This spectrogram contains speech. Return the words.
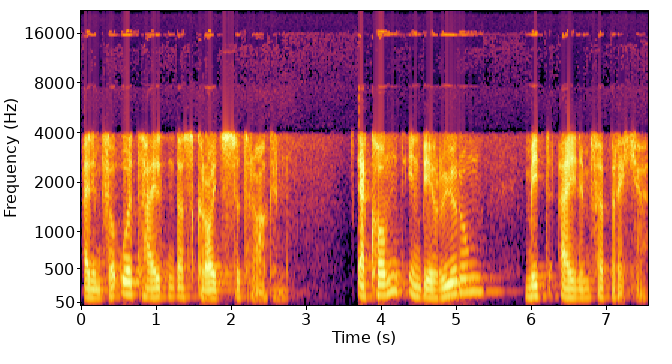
einem Verurteilten das Kreuz zu tragen. Er kommt in Berührung mit einem Verbrecher.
